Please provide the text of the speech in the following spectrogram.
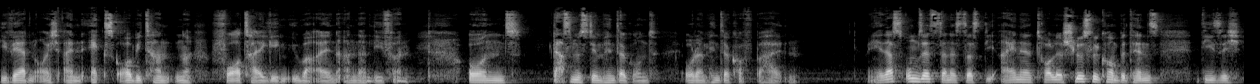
die werden euch einen exorbitanten Vorteil gegenüber allen anderen liefern. Und das müsst ihr im Hintergrund oder im Hinterkopf behalten. Wenn ihr das umsetzt, dann ist das die eine tolle Schlüsselkompetenz, die sich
